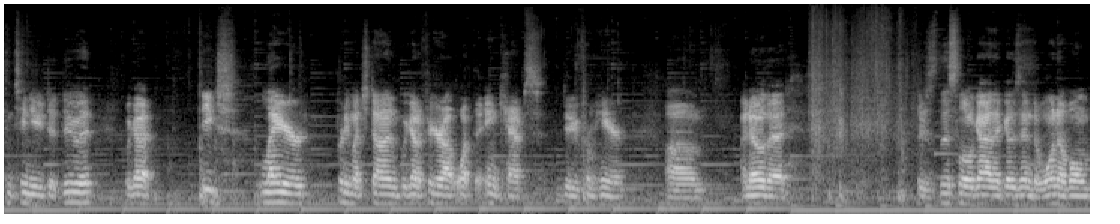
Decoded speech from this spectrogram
continue to do it. We got each layer pretty much done. We got to figure out what the end caps do from here. Um, I know that there's this little guy that goes into one of them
